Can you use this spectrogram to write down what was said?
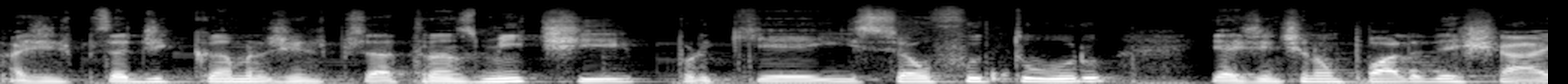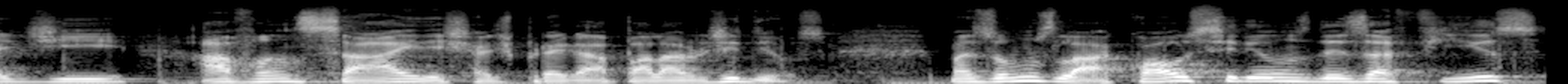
a gente precisa de câmera, a gente precisa transmitir, porque isso é o futuro e a gente não pode deixar de avançar e deixar de pregar a palavra de Deus. Mas vamos lá, quais seriam os desafios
